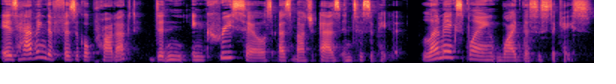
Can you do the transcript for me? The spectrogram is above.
is having the physical product didn't increase sales as much as anticipated. Let me explain why this is the case.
